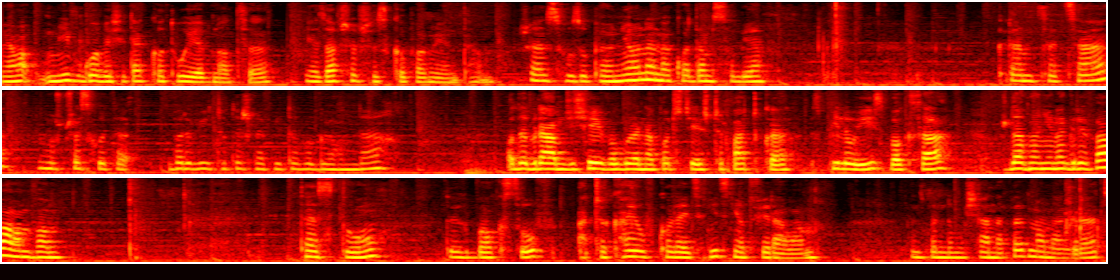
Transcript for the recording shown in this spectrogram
Ja ma, mi w głowie się tak kotuje w nocy. Ja zawsze wszystko pamiętam. Rzęsy uzupełnione, nakładam sobie krem CC. Już przeschły te brwi, to też lepiej to wygląda. Odebrałam dzisiaj w ogóle na poczcie jeszcze paczkę z Pilui, z boxa. Już dawno nie nagrywałam Wam testu tych boksów, a czekają w kolejce. Nic nie otwierałam. więc będę musiała na pewno nagrać.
